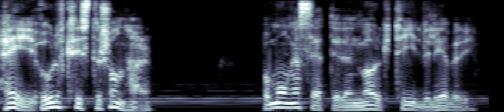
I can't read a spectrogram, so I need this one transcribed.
Hej, Ulf Kristersson här. På många sätt är det en mörk tid vi lever i.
